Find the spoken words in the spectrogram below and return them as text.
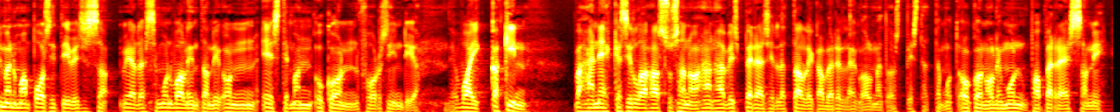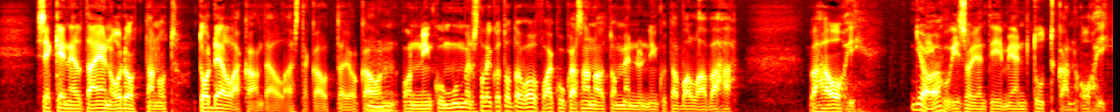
nimenomaan positiivisessa mielessä mun valintani on Esteban Ocon Force India. Vaikkakin vähän ehkä sillä hassu sanoa, hän hävisi Peresille tallikaverilleen 13 pistettä, mutta Okon oli mun papereissani se, keneltä en odottanut todellakaan tällaista kautta, joka on, mm. on niin kuin, mun mielestä oliko Toto Wolf vai kuka sanoi, että on mennyt niin kuin tavallaan vähän, vähän ohi. Joo. Niin kuin isojen tiimien tutkan ohi.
